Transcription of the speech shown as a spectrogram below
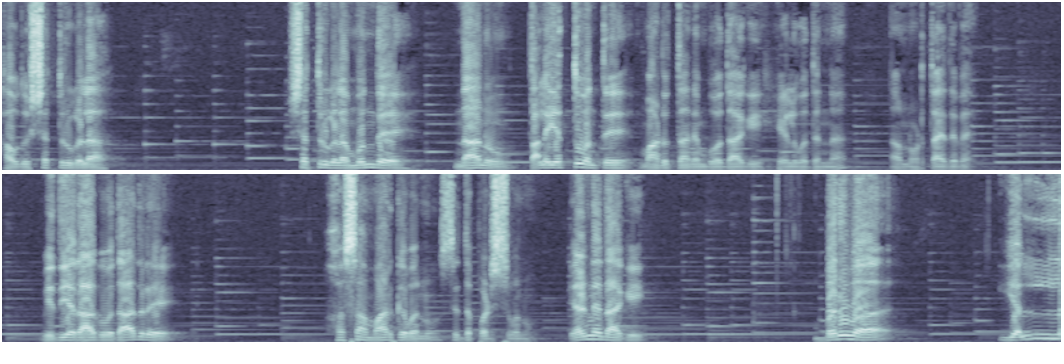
ಹೌದು, ಶತ್ರುಗಳ ಶತ್ರುಗಳ ಮುಂದೆ ನಾನು ತಲೆ ಎತ್ತುವಂತೆ ಮಾಡುತ್ತಾನೆಂಬುದಾಗಿ ಹೇಳುವುದನ್ನು ನಾವು ನೋಡ್ತಾ ಇದ್ದೇವೆ. ವಿಧಿಯರಾಗುವುದಾದರೆ ಹೊಸ ಮಾರ್ಗವನ್ನು ಸಿದ್ಧಪಡಿಸುವನು. ಎರಡನೇದಾಗಿ, ಬರುವ ಎಲ್ಲ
